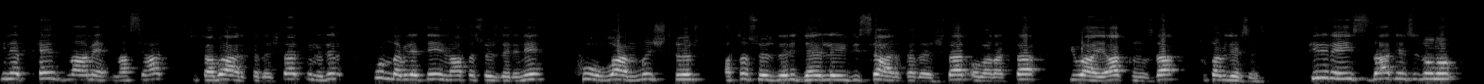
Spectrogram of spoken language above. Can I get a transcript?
Yine Pendname Nasihat kitabı arkadaşlar ünlüdür. Bunda bile deyim ve atasözlerini kullanmıştır. Atasözleri derleyicisi arkadaşlar olarak da Güvahi aklınızda tutabilirsiniz. Piri Reis zaten siz onu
